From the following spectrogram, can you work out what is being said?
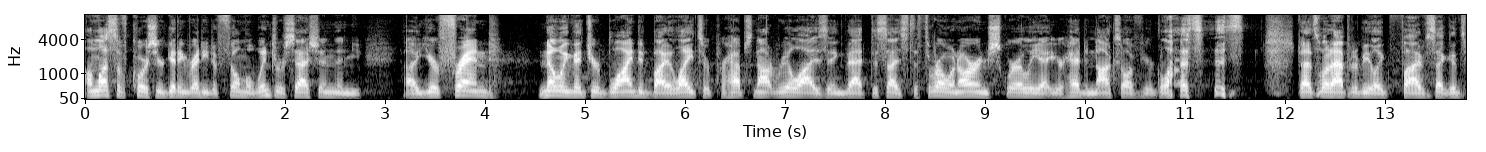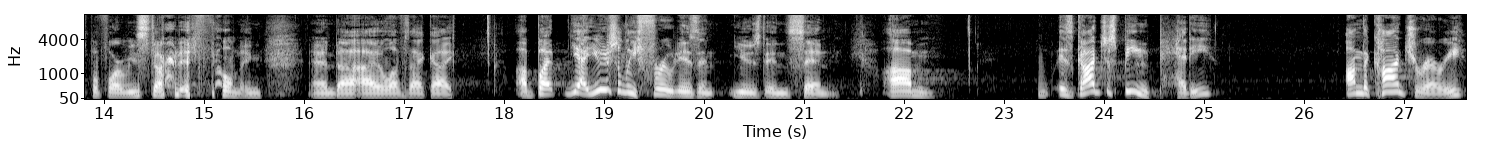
unless, of course, you're getting ready to film a winter session and you, uh, your friend knowing that you're blinded by lights or perhaps not realizing that, decides to throw an orange squarely at your head and knocks off your glasses. That's what happened to me like five seconds before we started filming. And uh, I love that guy. Uh, but yeah, usually fruit isn't used in sin. Um, is God just being petty? On the contrary,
